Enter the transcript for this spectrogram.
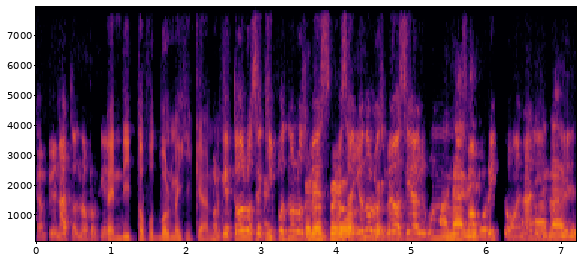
campeonato, ¿no? Porque, Bendito fútbol mexicano. porque todos los equipos no los Pero- ves, pero- o sea, yo no los pero- veo así algún a nadie. favorito, a nadie. A nadie.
